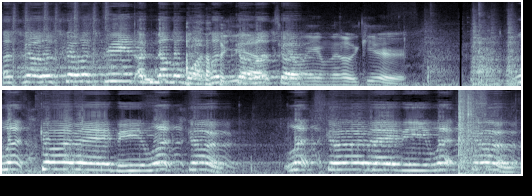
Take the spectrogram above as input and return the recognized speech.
Let's go, let's go, let's create another one. Let's oh, go, yeah, let's go. make a Metal Gear. Let's go, baby. Let's go. Let's go, baby. Let's go.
